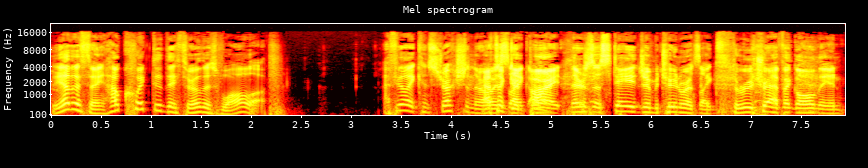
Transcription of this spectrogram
The other thing, how quick did they throw this wall up? I feel like construction. They're That's always like, all point. right, there's a stage in between where it's like through traffic only, and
